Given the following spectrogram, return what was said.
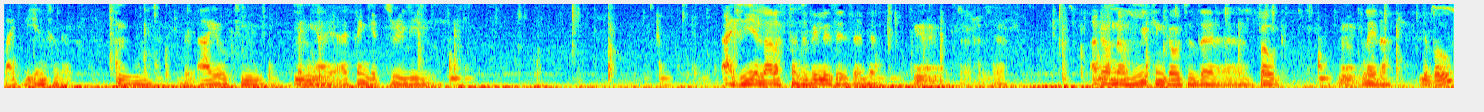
like the internet, Mm. the IoT thing. I, I think it's really. I see a lot of possibilities in it. Yeah. Uh, yeah. I don't know if we can go to the boat Right. later. The boat?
